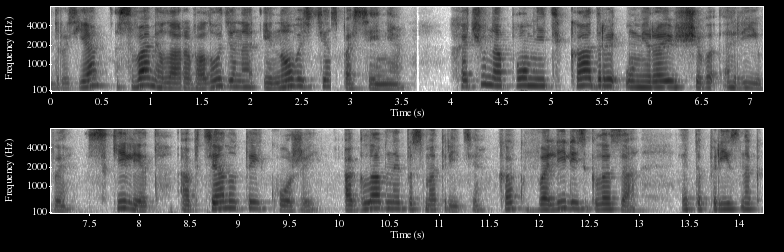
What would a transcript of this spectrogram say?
друзья! С вами Лара Володина и новости спасения. Хочу напомнить кадры умирающего Ривы. Скелет, обтянутый кожей. А главное, посмотрите, как ввалились глаза. Это признак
